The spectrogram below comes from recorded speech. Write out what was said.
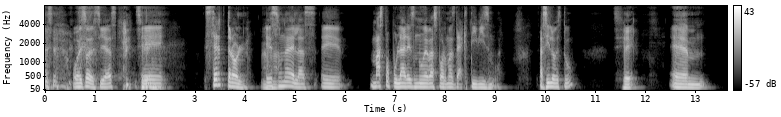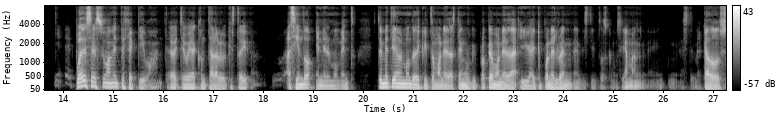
o eso decías. Eh, ser troll es una de las eh, más populares nuevas formas de activismo. ¿Así lo ves tú? Sí. Em, puede ser sumamente efectivo. Te, voy a contar algo que estoy haciendo en el momento. Estoy metido en el mundo de criptomonedas. Tengo mi propia moneda y hay que ponerlo en, distintos, ¿cómo se llaman? Este, mercados,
